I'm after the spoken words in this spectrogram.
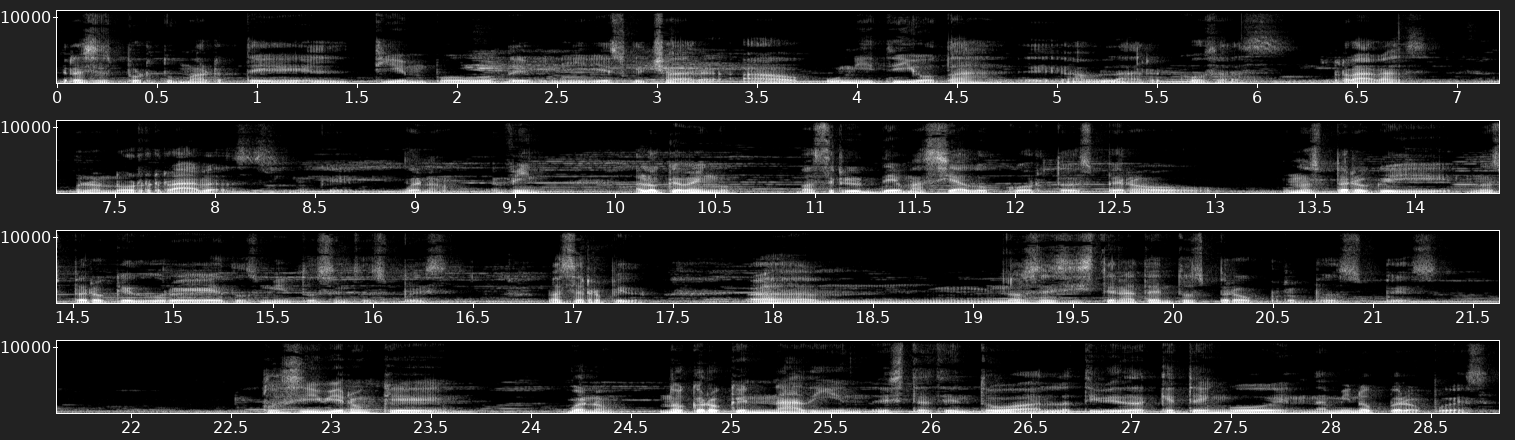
Gracias por tomarte el tiempo de venir y escuchar a un idiota eh, hablar cosas raras. Bueno, no raras, sino que, bueno, en fin, a lo que vengo. Va a ser demasiado corto, espero no espero que no espero que dure dos minutos entonces pues va a ser rápido no sé si estén atentos pero, pues pues pues sí vieron que bueno no creo que nadie esté atento a la actividad que tengo en Amino pero pues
